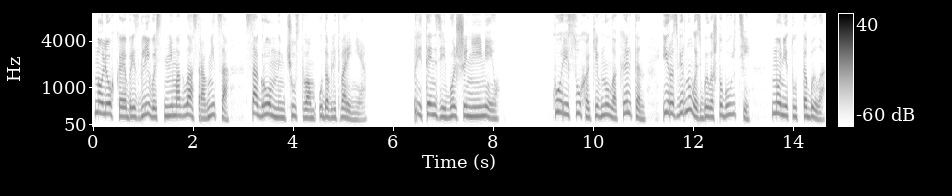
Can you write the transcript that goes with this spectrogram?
но легкая брезгливость не могла сравниться с огромным чувством удовлетворения. «Претензий больше не имею». Кори сухо кивнула Кельтен и развернулась было, чтобы уйти, но не тут-то было.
